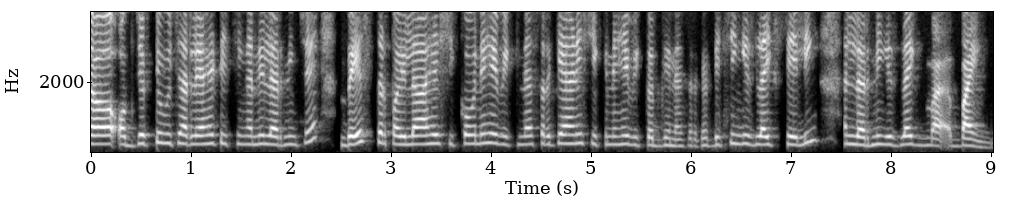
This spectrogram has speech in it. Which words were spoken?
ऑब्जेक्टिव्ह विचारले आहे टीचिंग आणि लर्निंगचे बेस तर पहिलं आहे शिकवणे हे विकण्यासारखे आणि शिकणे हे विकत घेण्यासारखे. Teaching is like selling and learning is like buying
